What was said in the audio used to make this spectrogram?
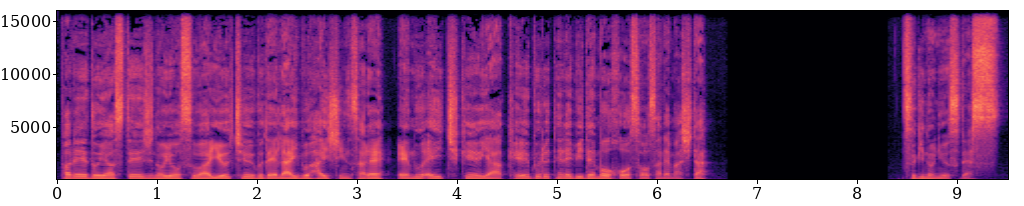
パレードやステージの様子は YouTube でライブ配信され、MHK やケーブルテレビでも放送されました。次のニュースです。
